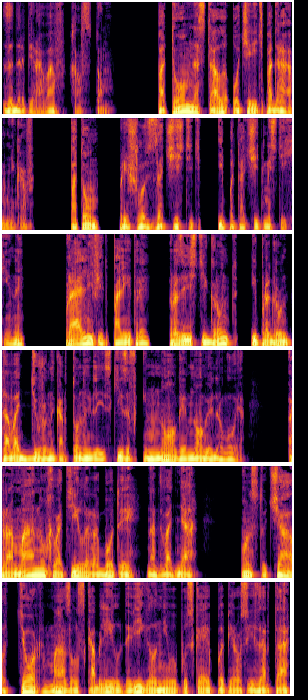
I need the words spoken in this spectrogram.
задрапировав холстом. Потом настала очередь подрамников. Потом пришлось зачистить и поточить мастихины, проолифить палитры, развести грунт и прогрунтовать дюжины картонок для эскизов и многое-многое другое. Роману хватило работы на два дня. Он стучал, тер, мазал, скоблил, двигал, не выпуская папиросы изо рта,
